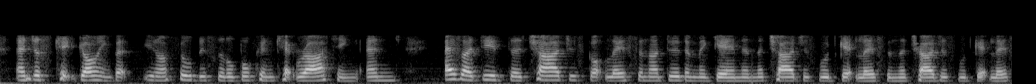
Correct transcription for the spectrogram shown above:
and just keep going. But, you know, I filled this little book and kept writing. And as I did, the charges got less and I'd do them again and the charges would get less and the charges would get less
